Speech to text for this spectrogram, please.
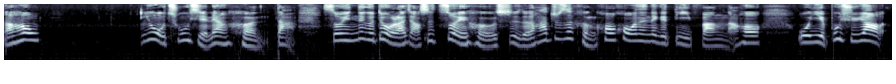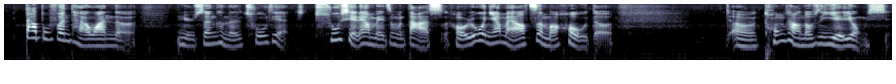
然后。因为我出血量很大，所以那个对我来讲是最合适的。它就是很厚厚的那个地方，然后我也不需要。大部分台湾的女生可能出点出血量没这么大的时候，如果你要买到这么厚的，呃，通常都是夜用型。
